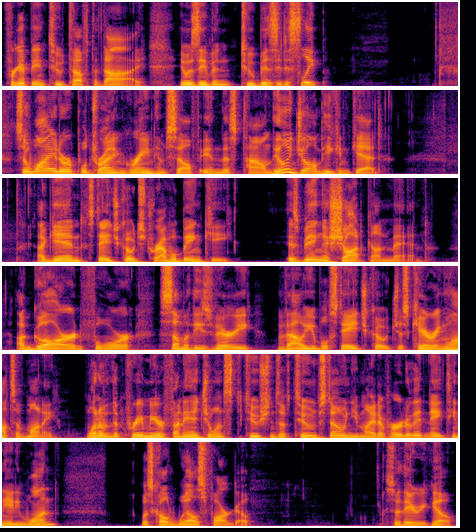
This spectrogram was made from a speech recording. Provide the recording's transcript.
Forget being too tough to die, it was even too busy to sleep. So Wyatt Earp will try and ingrain himself in this town. The only job he can get, again, stagecoach travel being key, is being a shotgun man, a guard for some of these very valuable stagecoaches, carrying lots of money. One of the premier financial institutions of Tombstone, you might have heard of it in 1881, was called Wells Fargo. So there you go.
